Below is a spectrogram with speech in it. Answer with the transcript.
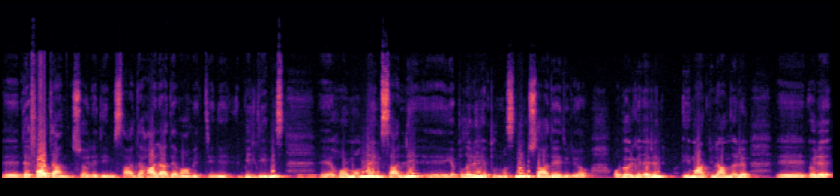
e, defaten söylediğimiz halde hala devam ettiğini bildiğimiz e, hormonlu emsalli e, yapıların yapılmasına müsaade ediliyor. O bölgelerin imar planları e, öyle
